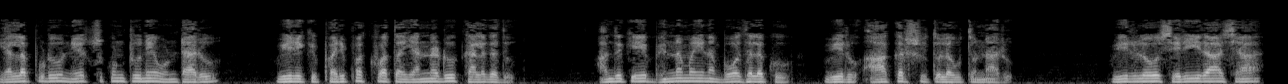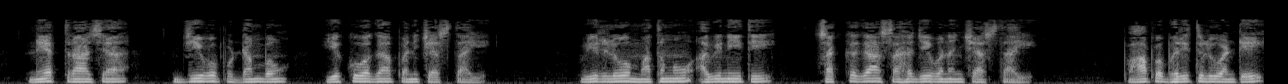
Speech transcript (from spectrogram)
ఎల్లప్పుడూ నేర్చుకుంటూనే ఉంటారు. వీరికి పరిపక్వత ఎన్నడూ కలగదు. అందుకే భిన్నమైన బోధలకు వీరు ఆకర్షితులవుతున్నారు. వీరిలో శరీరాశ నేత్రాశ జీవపు డంబం ఎక్కువగా పనిచేస్తాయి. వీరిలో మతము అవినీతి చక్కగా సహజీవనం చేస్తాయి. పాపభరితులు అంటే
